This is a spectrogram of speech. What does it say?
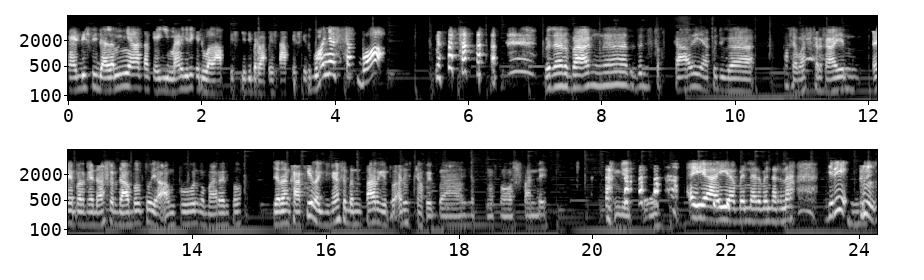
medis di dalamnya atau kayak gimana. Jadi kedua lapis jadi berlapis-lapis gitu. Gue nyesek bo. Benar banget. Itu nyesek sekali. Aku juga pakai masker kain. Eh pakai masker double tuh. Ya ampun kemarin tuh jalan kaki lagi kan sebentar gitu. Aduh capek banget ngos fun deh. Gitu. Iya iya benar-benar nah jadi hmm.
